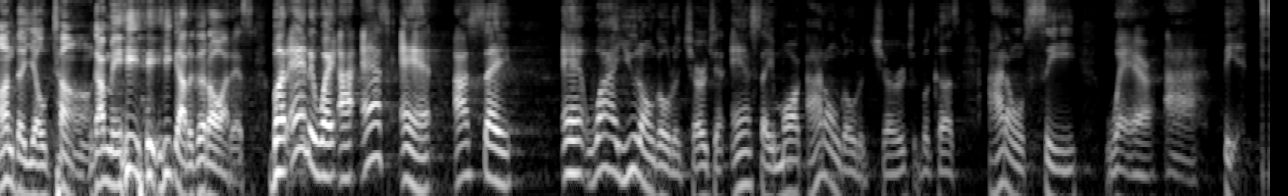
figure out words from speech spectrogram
under your tongue. I mean, he, he got a good artist. But anyway, I ask Ant, I say, Ant, why you don't go to church? And Ant say, Mark, I don't go to church because I don't see where I fit.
